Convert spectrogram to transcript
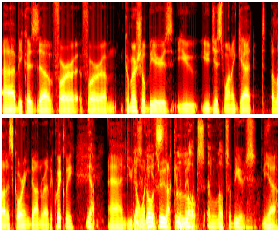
Uh, because uh, for for um, commercial beers, you you just want to get a lot of scoring done rather quickly, Yeah. and you don't want to get through stuck in the middle. lots and lots of beers. Yeah,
